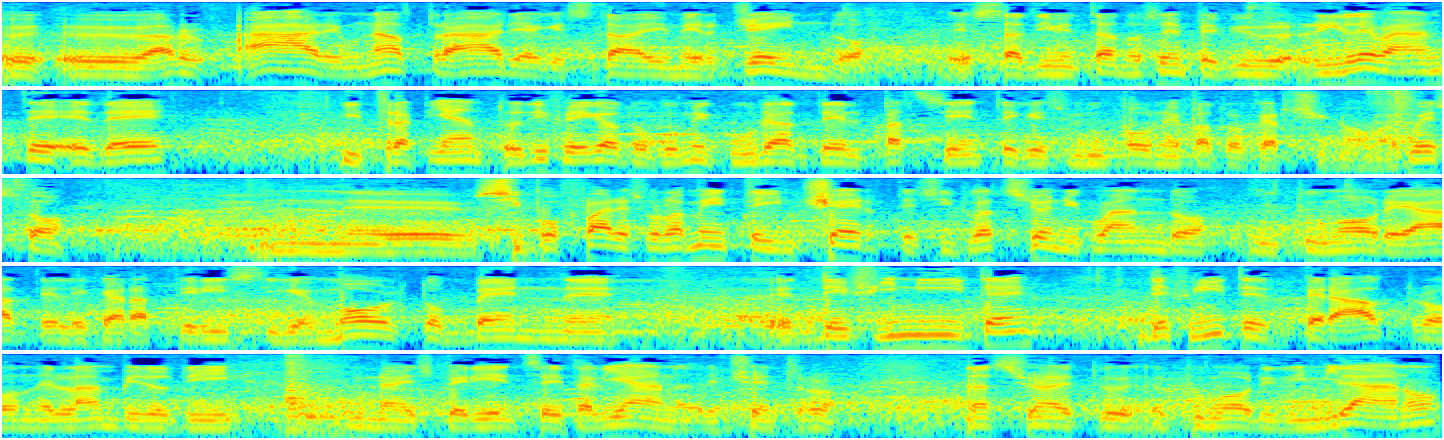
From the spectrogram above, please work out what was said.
eh, eh un'altra area che sta emergendo e sta diventando sempre più rilevante ed è il trapianto di fegato come cura del paziente che sviluppa un epatocarcinoma. Questo mh, eh, si può fare solamente in certe situazioni quando il tumore ha delle caratteristiche molto ben eh, definite, definite peraltro nell'ambito di una esperienza italiana del Centro Nazionale Tumori di Milano,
